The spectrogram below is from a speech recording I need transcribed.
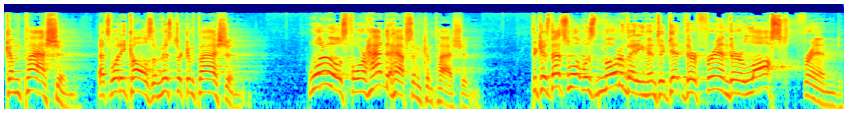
Compassion. That's what he calls him, Mr. Compassion. One of those four had to have some compassion because that's what was motivating them to get their friend, their lost friend,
